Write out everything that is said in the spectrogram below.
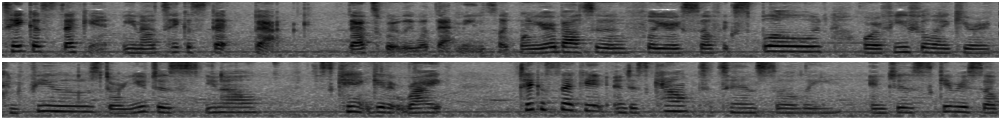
take a second, you know, take a step back that's really what that means. Like when you're about to feel yourself explode, or if you feel like you're confused, or you just, you know, just can't get it right, take a second and just count to 10 slowly and just give yourself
